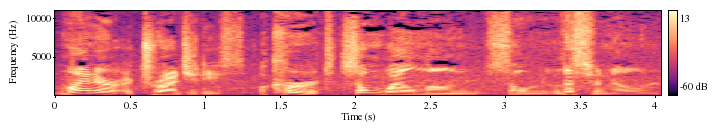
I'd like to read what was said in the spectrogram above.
minor tragedies occurred, some well known, some lesser known.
